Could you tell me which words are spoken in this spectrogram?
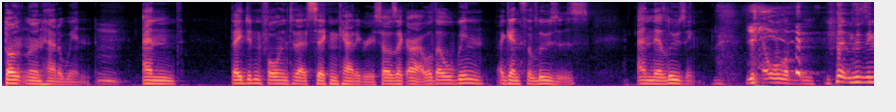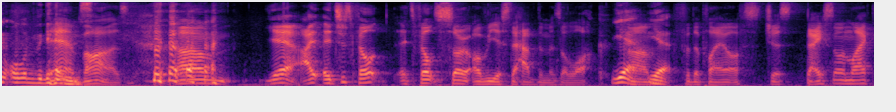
don't learn how to win, and they didn't fall into that second category. So I was like, all right, well they'll win against the losers, and they're losing yeah. all of them. they're losing all of the games. Damn bars. Um, yeah, I it just felt it felt so obvious to have them as a lock. Yeah, um, yeah. For the playoffs, just based on like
